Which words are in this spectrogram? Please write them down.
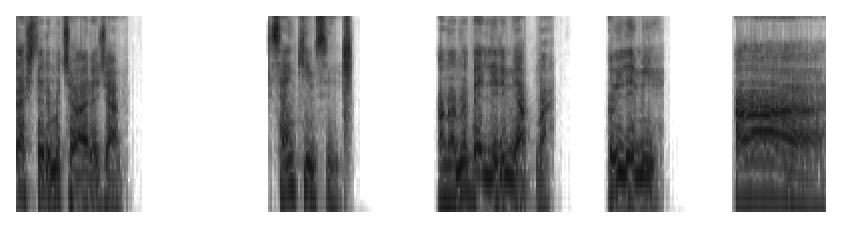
Arkadaşlarımı çağıracağım. Sen kimsin? Ananı bellerim yapma. Öyle mi? Aa!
